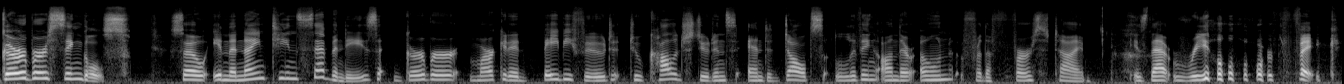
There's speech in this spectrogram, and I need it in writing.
Gerber singles. So, in the 1970s, Gerber marketed baby food to college students and adults living on their own for the first time. Is that real or fake?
